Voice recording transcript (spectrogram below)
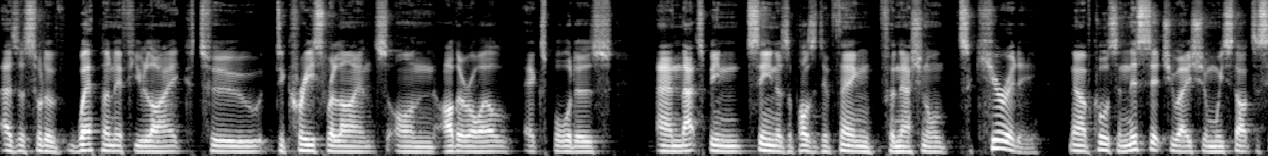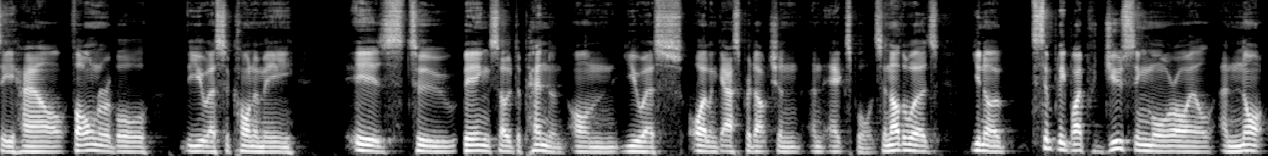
as a sort of weapon, if you like, to decrease reliance on other oil exporters. And that's been seen as a positive thing for national security. Now, of course, in this situation, we start to see how vulnerable the US economy is to being so dependent on US oil and gas production and exports. In other words, you know, simply by producing more oil and not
